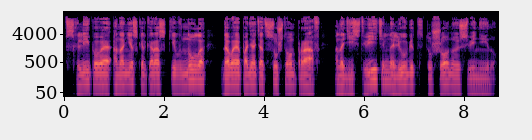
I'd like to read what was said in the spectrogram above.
Всхлипывая, она несколько раз кивнула, давая понять отцу, что он прав, она действительно любит тушеную свинину.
